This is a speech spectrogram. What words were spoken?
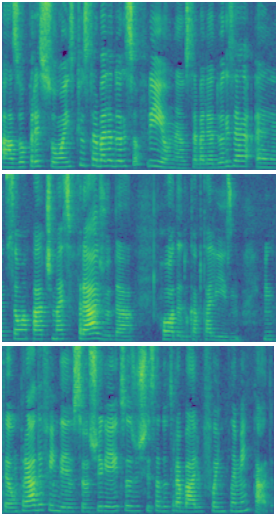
as opressões que os trabalhadores sofriam, né? Os trabalhadores é, é, são a parte mais frágil da roda do capitalismo. Então, para defender os seus direitos, a justiça do trabalho foi implementada.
